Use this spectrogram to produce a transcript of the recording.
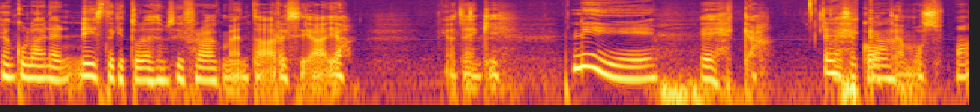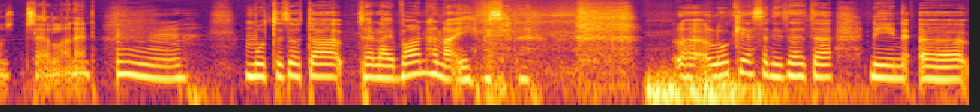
jonkunlainen, niistäkin tulee semmoisia fragmentaarisia ja jotenkin Niin, ehkä. Tai se Ehkä. kokemus on sellainen. mm. Mutta tota, tällainen vanhana ihmisenä lukiessani tätä, niin ö,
